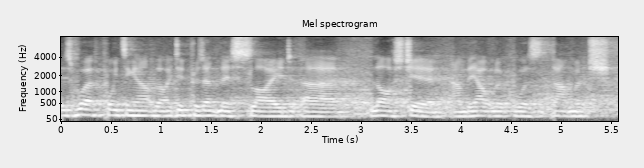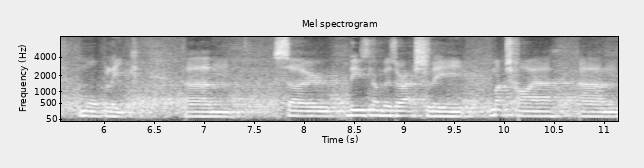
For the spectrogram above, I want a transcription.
It's worth pointing out that I did present this slide uh, last year, and the outlook was that much more bleak. Um, so these numbers are actually much higher. Um,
